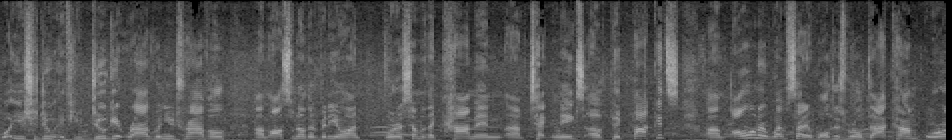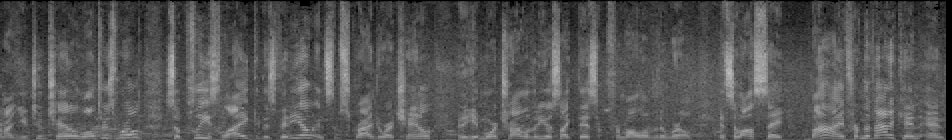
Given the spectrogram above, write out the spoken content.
what you should do if you do get robbed when you travel. Um, also another video on what are some of the common um, techniques of pickpockets. Um, all on our website at woltersworld.com or on our YouTube channel, Wolters World. So please like this video and subscribe to our channel and you get more travel videos like this from all over the world. And so I'll say bye from the Vatican and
